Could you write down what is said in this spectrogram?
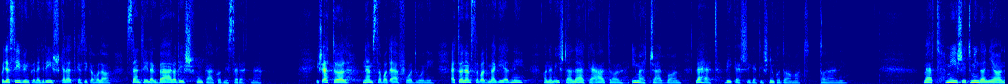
hogy a szívünkön egy rés keletkezik, ahol a Szentlélek beárad és munkálkodni szeretne. És ettől nem szabad elfordulni, ettől nem szabad megijedni, hanem Isten lelke által imádságban lehet békességet és nyugodalmat találni. Mert mi is itt mindannyian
